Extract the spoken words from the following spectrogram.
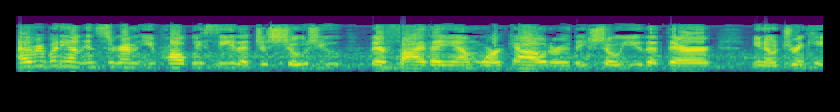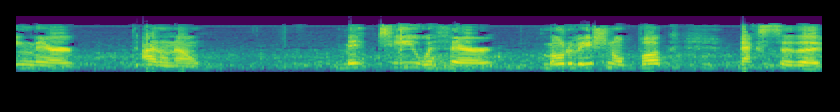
Everybody on Instagram that you probably see that just shows you their 5 a.m. workout or they show you that they're, you know, drinking their, I don't know, mint tea with their motivational book next to the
